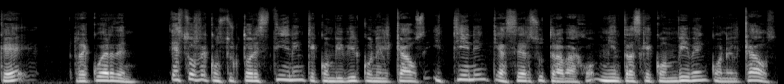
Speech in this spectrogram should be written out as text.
que recuerden, estos reconstructores tienen que convivir con el caos y tienen que hacer su trabajo mientras que conviven con el caos.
